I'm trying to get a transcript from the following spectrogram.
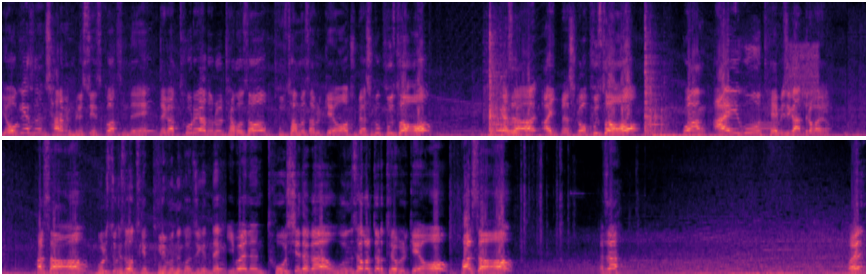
여기에서는 잘하면 밀 수 있을 것 같은데. 제가 Toreador를 타고서 부스터 한번 쏴볼게요. 준비하시고 부스터 가자 아이 몇시고 부스터. 꽝 아이고 데미지가 안 들어가요. 발사. 물속에서 어떻게 불이 붙는 거지 근데? 이번에는 도시에다가 운석을 떨어뜨려 볼게요. 발사. 가자. 웬?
